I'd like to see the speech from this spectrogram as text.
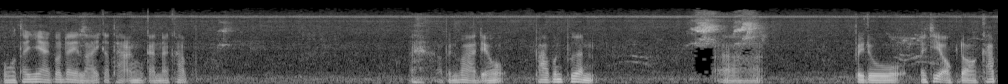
โอ้ถ้าแยกก็ได้หลายกระถางเหมือนกันนะครับ เป็นว่าเดี๋ยวพาเพื่อนๆไปดูไอ้ที่ออกดอกครับ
